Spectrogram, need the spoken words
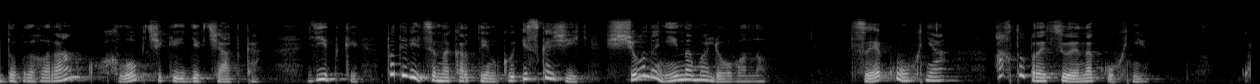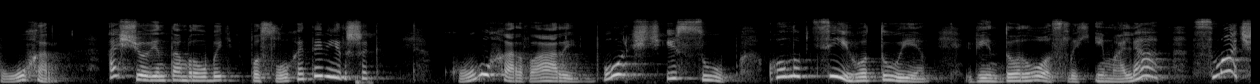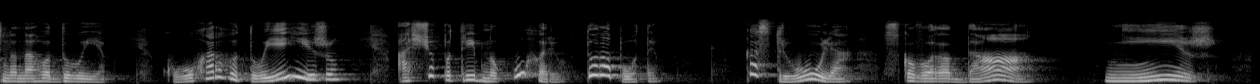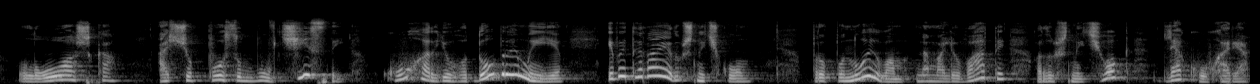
Доброго ранку, хлопчики і дівчатка. Дітки, подивіться на картинку і скажіть, що на ній намальовано. Це кухня. А хто працює на кухні? Кухар. А що він там робить? Послухайте віршик. Кухар варить борщ і суп, голубці готує. Він дорослих і малят смачно нагодує. Кухар готує їжу. А що потрібно кухарю до роботи? Кастрюля, сковорода, ніж, ложка. А щоб посуд був чистий, кухар його добре миє і витирає рушничком. Пропоную вам намалювати рушничок для кухаря.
